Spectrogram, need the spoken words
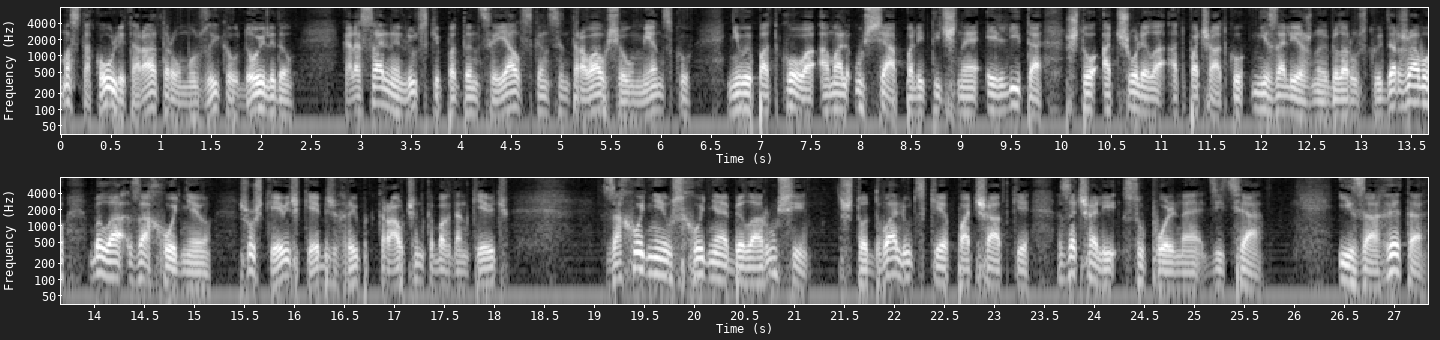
мастакоў літаратараў музыкаў дойлідаў каласальны людскі патэнцыял сканцэнтраваўся ў менску. Невыпадкова амаль уся палітычная эліта што адчоліла ад пачатку незалежную беларускую дзяржаву была заходняю шушкевич кебіч грыб краўчынка богданкевич. Заходняя ўсходняя беларусі што два людскія пачаткі зачалі супольнае дзіця і за гэта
